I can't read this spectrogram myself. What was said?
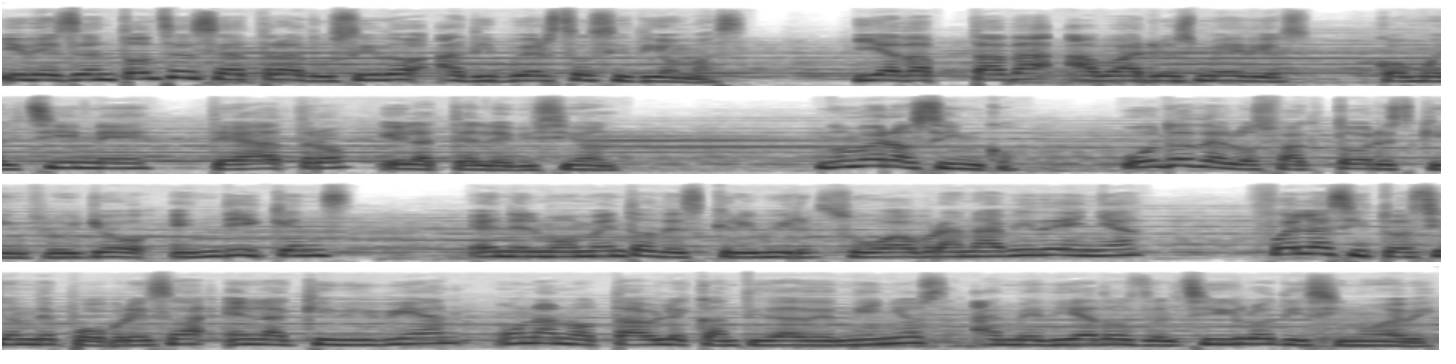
y desde entonces se ha traducido a diversos idiomas y adaptada a varios medios, como el cine, teatro y la televisión. Número 5. Uno de los factores que influyó en Dickens en el momento de escribir su obra navideña fue la situación de pobreza en la que vivían una notable cantidad de niños a mediados del siglo XIX.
